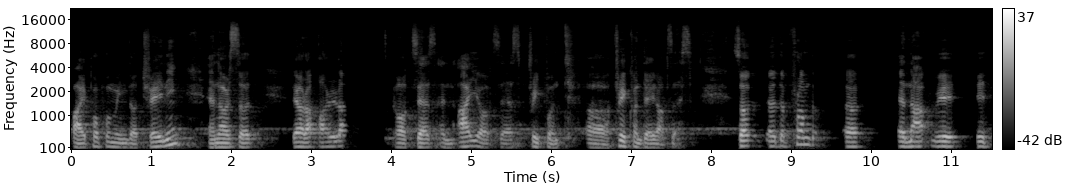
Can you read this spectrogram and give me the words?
by performing the training, and also there are a lot of access and I/O access, frequent frequent data access. So the, the from the and now we it,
